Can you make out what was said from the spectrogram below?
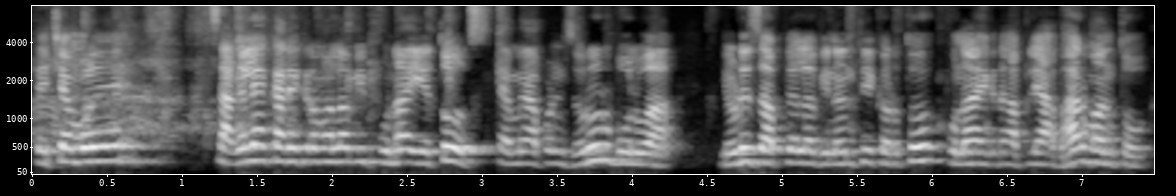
त्याच्यामुळे चांगल्या कार्यक्रमाला मी पुन्हा येतोच त्यामुळे आपण जरूर बोलवा. एवढीच आपल्याला विनंती करतो. पुन्हा एकदा आपले आभार मानतो.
